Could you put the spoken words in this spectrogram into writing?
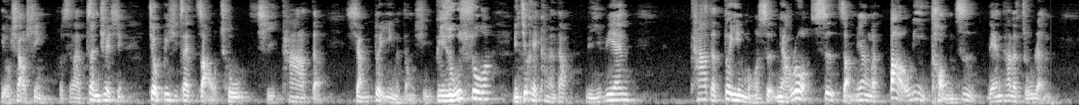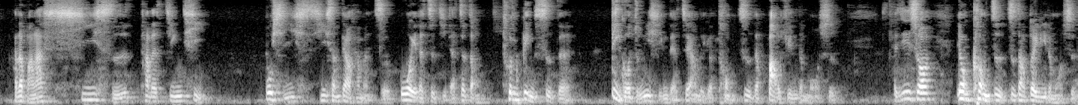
有效性或是它的正确性。就必须再找出其他的相对应的东西，比如说，你就可以看得到里边它的对应模式，渺弱是怎么样的暴力统治，连他的族人，他都把它吸食他的精气，不惜牺牲掉他们，只为了自己的这种吞并式的帝国主义型的这样的一个统治的暴君的模式，也就是说，用控制制造对立的模式。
